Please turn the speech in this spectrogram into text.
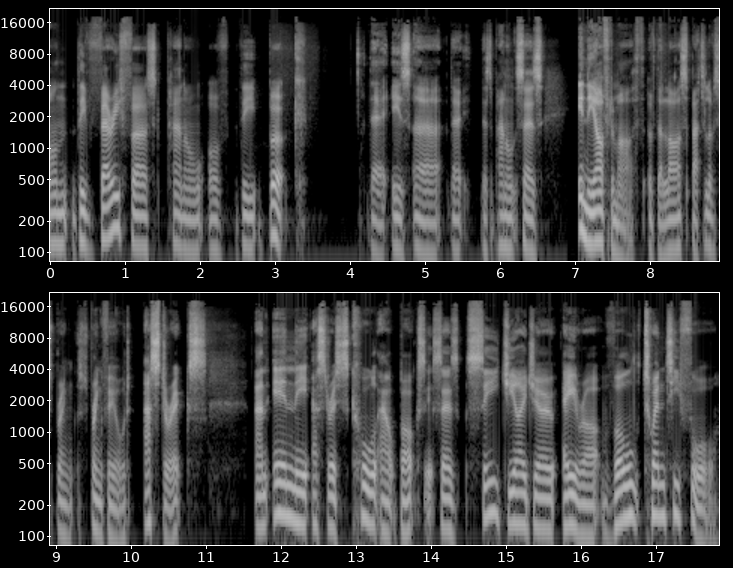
on the very first panel of the book. There is uh, there, there's a panel that says, "In the aftermath of the last Battle of Spring Springfield, Asterix." And in the asterisk call out box, it says See G.I. Joe ARA Vol 24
